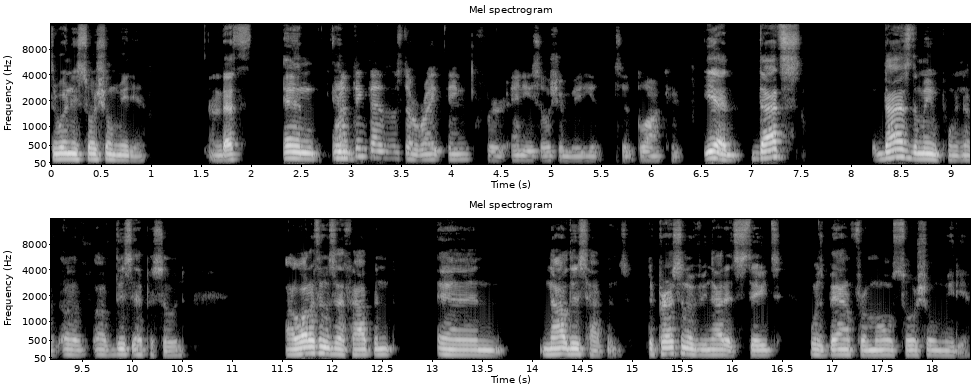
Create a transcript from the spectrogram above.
through any social media. And that's And, I and think that was the right thing for any social media to block him. yeah, that's that's the main point of, of, of this episode. A lot of things have happened, and now this happens. The president of the United States was banned from all social media.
